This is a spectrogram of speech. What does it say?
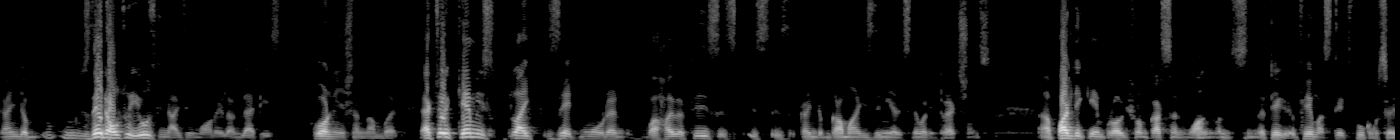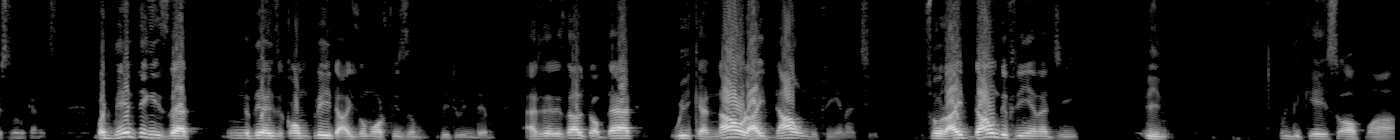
kind of Z also used in Ising model and lattice coordination number. Actually chem is like Z more and however physics is, is, is kind of gamma is linear nearest neighbor interactions. Uh, partly came probably from Kerson Huang on the famous textbook of statistical mechanics. But main thing is that there is a complete isomorphism between them. As a result of that we can now write down the free energy. So, write down the free energy in, in the case of uh,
